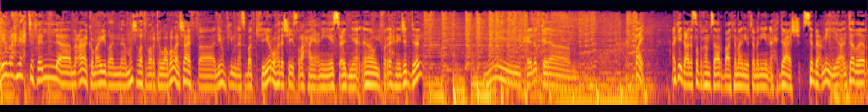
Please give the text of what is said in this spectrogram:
اليوم راح نحتفل آه، معاكم أيضا. ما شاء الله تبارك الله. والله أنا شايف آه، اليوم في مناسبات كثير وهذا الشيء صراحة يعني يسعدني أنا ويفرحني جدا. حلو الكلام. طيب أكيد على صفر خمسة أربعة ثمانية وثمانين أحداش سبعمية. انتظر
